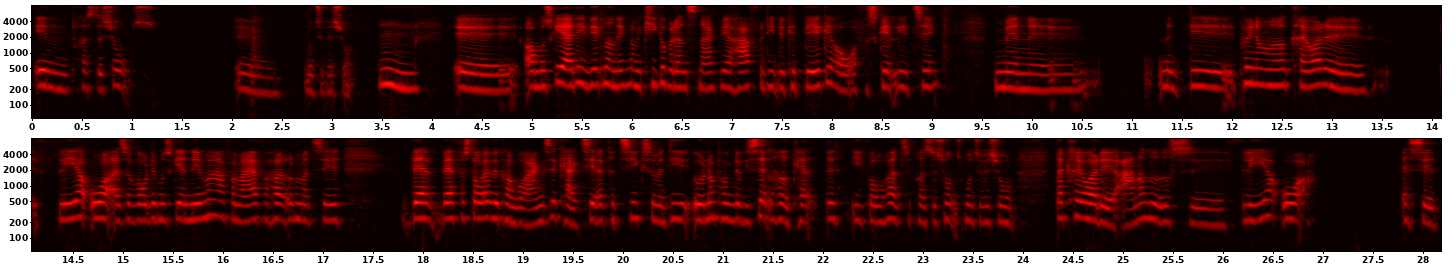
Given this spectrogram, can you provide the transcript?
end præstations øh, motivation. Mm. Øh, og måske er det i virkeligheden ikke, når vi kigger på den snak, vi har haft, fordi det kan dække over forskellige ting. Men, øh, men det, på en eller anden måde kræver det flere ord, altså hvor det måske er nemmere for mig at forholde mig til, hvad, hvad forstår jeg ved konkurrence, karakter og kritik, som er de underpunkter, vi selv havde kaldt det i forhold til præstationsmotivation. Der kræver det anderledes øh, flere ord at, sætte,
